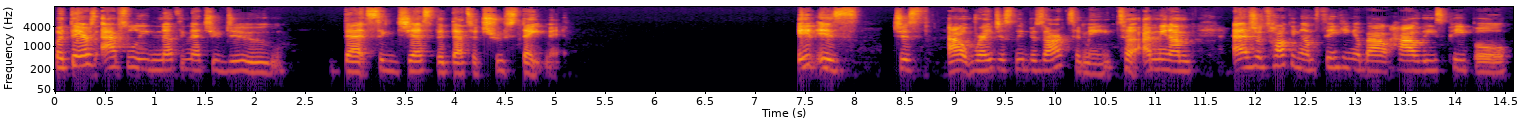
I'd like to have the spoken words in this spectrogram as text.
but there's absolutely nothing that you do that suggests that that's a true statement. It is just outrageously bizarre to me. To I mean, I'm as you're talking, I'm thinking about how these people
